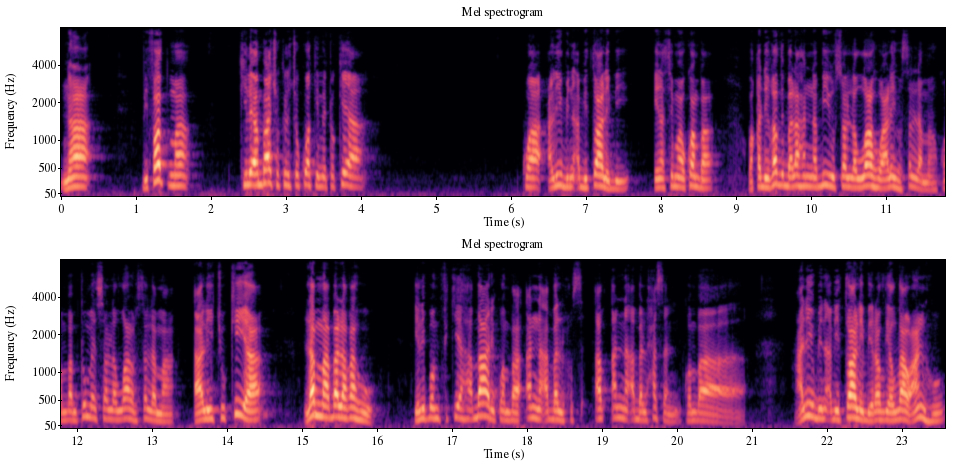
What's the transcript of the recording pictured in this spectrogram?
Na bifatma kile ambacho kilichokuwa kimetokea kwa ali bin abi talibi inasema kwamba wakad ghadhiba laha nabiyu salllahu alaihi wasalama kwamba mtume salllahu alih wasalama alichukia lama balaghahu ilipomfikia habari kwamba anna abal abalhasan kwamba aliyu bin abi talibi radiallahu anhu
